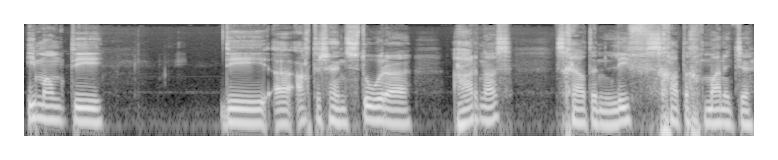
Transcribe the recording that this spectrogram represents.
Iemand die, die achter zijn stoere harnas schuilt een lief, schattig mannetje.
